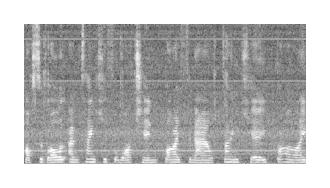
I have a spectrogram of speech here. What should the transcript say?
possible and thank you for watching. Bye for now. Thank you. Bye.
